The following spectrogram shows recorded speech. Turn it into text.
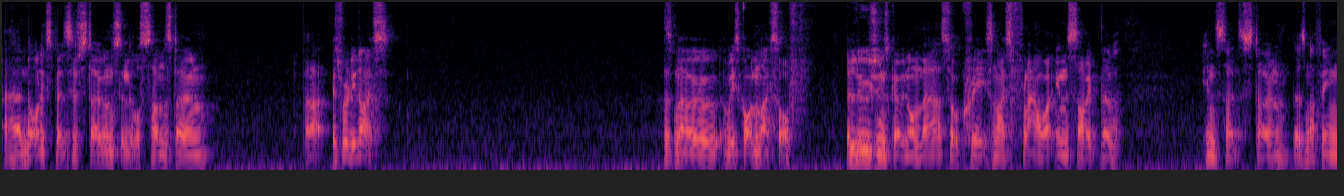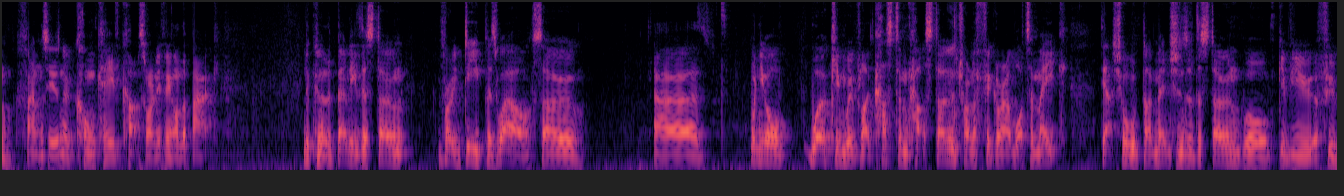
Uh, not an expensive stone, it's a little sunstone, but it's really nice. There's no, I mean, it's got a nice sort of illusions going on there. It sort of creates a nice flower inside the inside the stone. There's nothing fancy. There's no concave cuts or anything on the back. Looking at the belly of the stone, very deep as well. So uh, when you're working with like custom cut stones, trying to figure out what to make, the actual dimensions of the stone will give you a few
